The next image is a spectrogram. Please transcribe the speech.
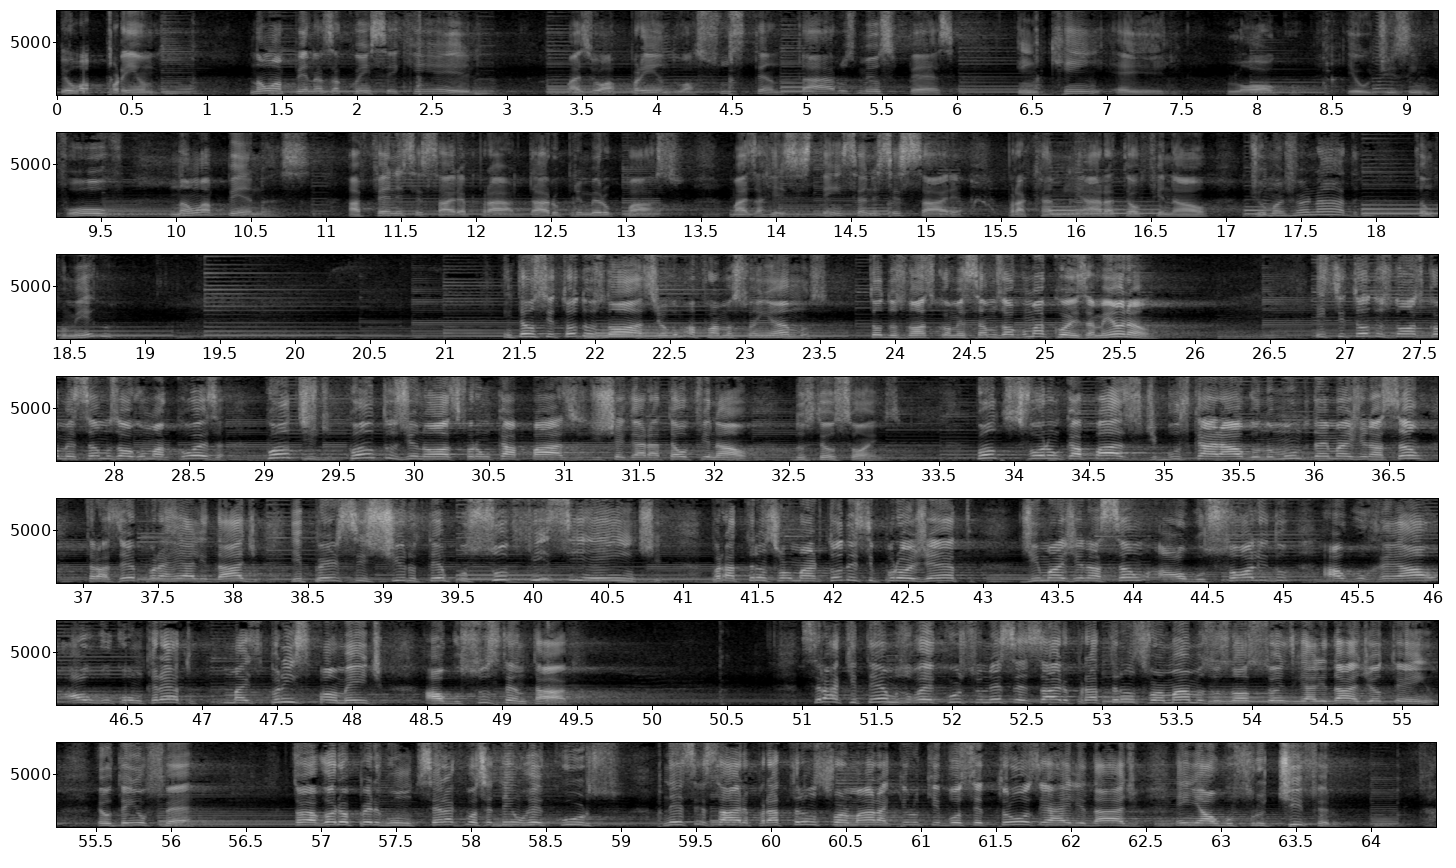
Eu aprendo não apenas a conhecer quem é Ele, mas eu aprendo a sustentar os meus pés em quem é Ele. Logo, eu desenvolvo não apenas a fé necessária para dar o primeiro passo, mas a resistência necessária para caminhar até o final de uma jornada. Estão comigo? Então, se todos nós de alguma forma sonhamos, todos nós começamos alguma coisa, amém ou não? E se todos nós começamos alguma coisa, quantos, quantos de nós foram capazes de chegar até o final dos teus sonhos? Quantos foram capazes de buscar algo no mundo da imaginação, trazer para a realidade e persistir o tempo suficiente para transformar todo esse projeto de imaginação algo sólido, algo real, algo concreto, mas principalmente algo sustentável? Será que temos o recurso necessário para transformarmos os nossos sonhos em realidade? Eu tenho, eu tenho fé. Então agora eu pergunto: será que você tem o recurso necessário para transformar aquilo que você trouxe à realidade em algo frutífero.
